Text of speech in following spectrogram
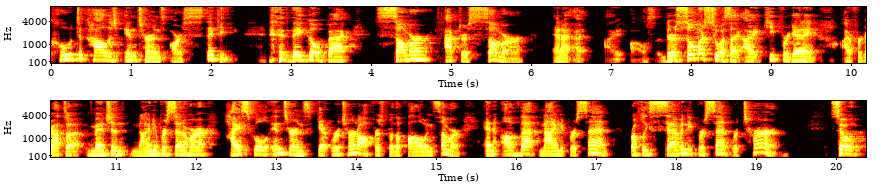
Code2College interns are sticky. they go back summer after summer. And I, I, I, also, there's so much to us. I, I keep forgetting. I forgot to mention 90% of our high school interns get return offers for the following summer. And of that 90%, roughly 70% return. So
